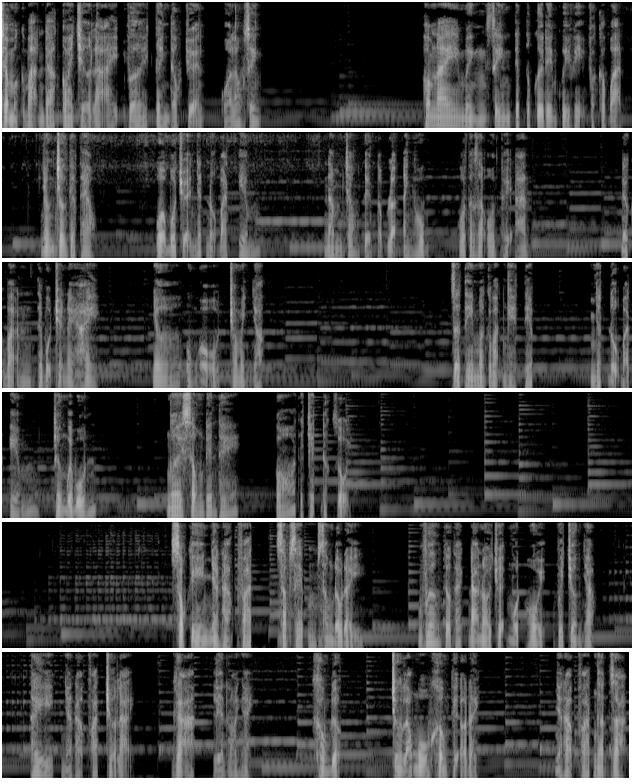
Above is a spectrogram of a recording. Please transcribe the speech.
Chào mừng các bạn đã quay trở lại với kênh đọc truyện của Long Sinh. Hôm nay mình xin tiếp tục gửi đến quý vị và các bạn những chương tiếp theo của bộ truyện Nhất Nộ Bạt Kiếm nằm trong tuyển tập luận anh hùng của tác giả Ôn Thụy An. Nếu các bạn thấy bộ truyện này hay, nhớ ủng hộ cho mình nhé. Giờ thì mời các bạn nghe tiếp Nhất Độ Bạt Kiếm chương 14 Người sống đến thế có thể chết được rồi. Sau khi Nhan Hạc Phát sắp xếp xong đầu đấy, Vương Tiểu Thạch đã nói chuyện một hồi với Trường Nhạc. Thấy Nhan Hạc Phát trở lại, gã liền nói ngay. Không được, Trường Lão Ngũ không thể ở đây. Nhan Hạc Phát ngẩn ra.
